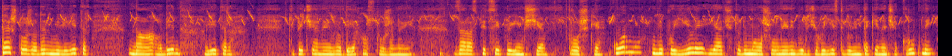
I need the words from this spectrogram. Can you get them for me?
теж теж 1 мл на 1 літр кипяченої води остуженої. Зараз підсиплю їм ще трошки корму. Вони поїли. Я чого думала, що вони не будуть його їсти, бо він такий, наче крупний.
